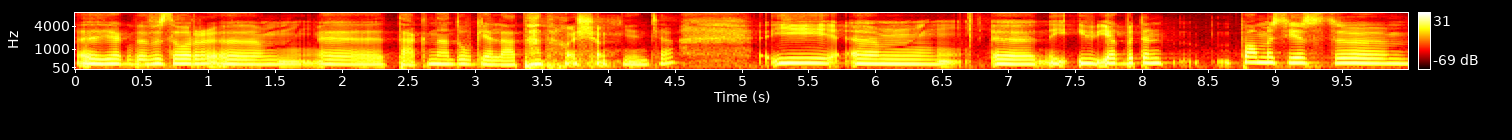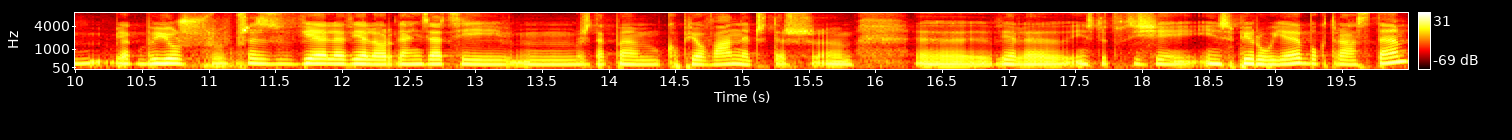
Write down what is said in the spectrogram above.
e, jakby wzór e, tak, na długie lata do osiągnięcia. I, e, I jakby ten pomysł jest em, jakby już przez wiele, wiele organizacji, mm, że tak powiem, kopiowany, czy też em, e, wiele instytucji się inspiruje Book Trustem,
